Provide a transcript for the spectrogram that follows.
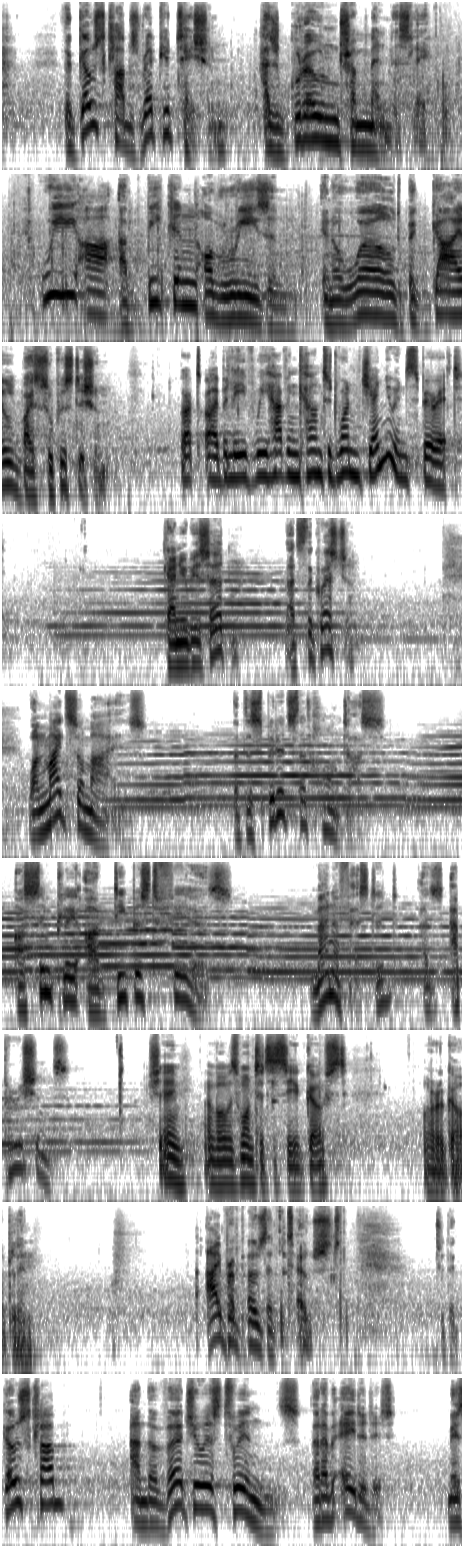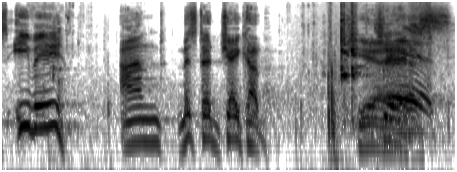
the Ghost Club's reputation has grown tremendously. We are a beacon of reason in a world beguiled by superstition. But I believe we have encountered one genuine spirit. Can you be certain? That's the question. One might surmise that the spirits that haunt us are simply our deepest fears, manifested as apparitions. Shame. I've always wanted to see a ghost. Or a goblin. I propose a toast to the Ghost Club and the virtuous twins that have aided it. Miss Evie and Mr. Jacob. Cheers. Cheers.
